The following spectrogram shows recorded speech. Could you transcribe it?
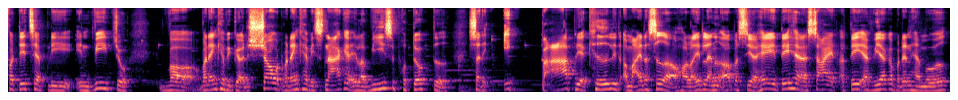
få det til at blive en video, hvor, hvordan kan vi gøre det sjovt, hvordan kan vi snakke eller vise produktet, så det ikke bare bliver kedeligt, og mig, der sidder og holder et eller andet op og siger, hey, det her er sejt, og det er virker på den her måde.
